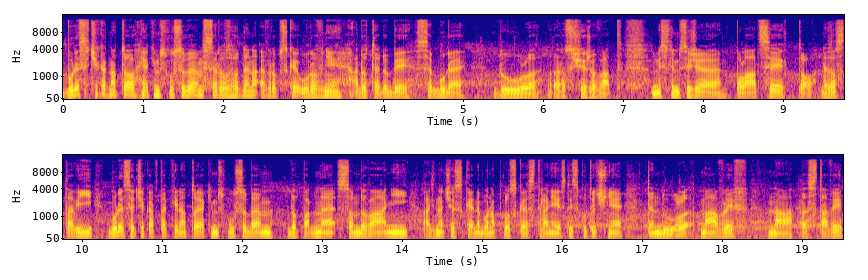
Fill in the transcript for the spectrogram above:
Bude se čekat na to, jakým způsobem se rozhodne na evropské úrovni a do té doby se bude důl rozšiřovat. Myslím si, že Poláci to nezastaví. Bude se čekat taky na to, jakým způsobem dopadne sondování, ať na české nebo na polské straně, jestli skutečně ten důl má vliv na stavy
